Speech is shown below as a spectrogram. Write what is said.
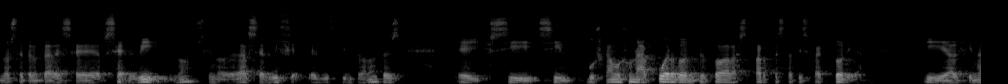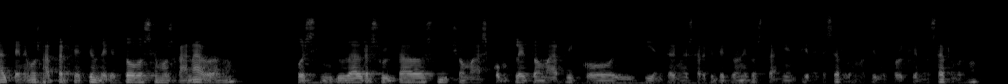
no se trata de ser servil, ¿no? sino de dar servicio, que es distinto. ¿no? Entonces, eh, si, si, buscamos un acuerdo entre todas las partes satisfactoria y al final tenemos la percepción de que todos hemos ganado, ¿no? pues sin duda el resultado es mucho más completo, más rico y, en términos arquitectónicos también tiene que serlo, no tiene por qué no serlo. ¿no?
